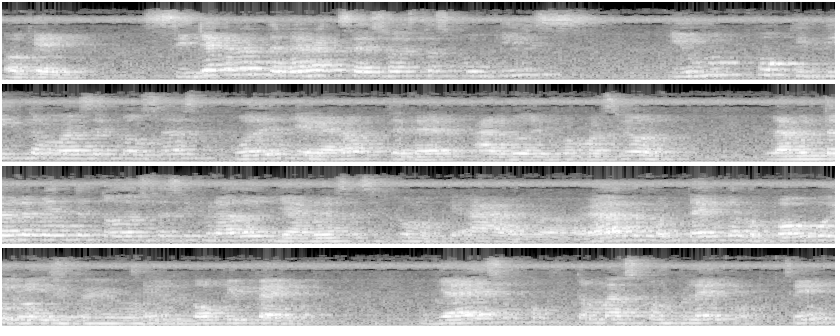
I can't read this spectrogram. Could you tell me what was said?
Ok, si llegan a tener acceso a estas cookies y un poquitito más de cosas, pueden llegar a obtener algo de información. Lamentablemente todo este cifrado ya no es así como que, ah, lo agarro, lo tengo, lo pongo y Copy, listo, pego. ¿sí? copy y pego. Ya es un poquito más complejo, ¿sí?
